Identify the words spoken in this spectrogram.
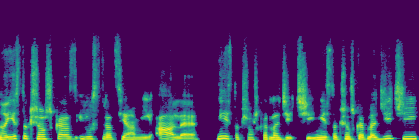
no jest to książka z ilustracjami, ale nie jest to książka dla dzieci. Nie jest to książka dla dzieci.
